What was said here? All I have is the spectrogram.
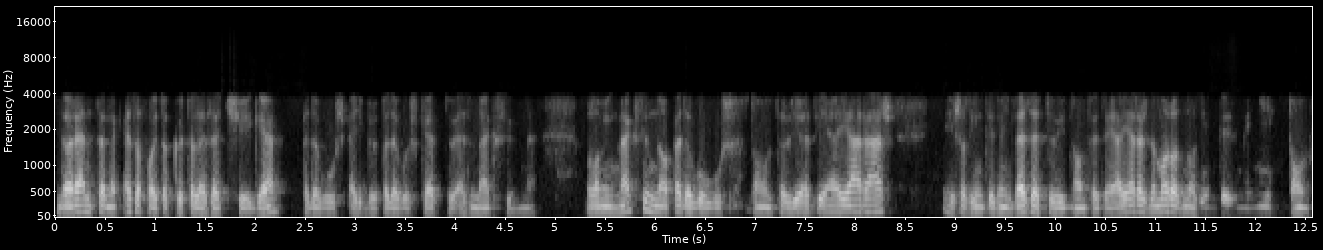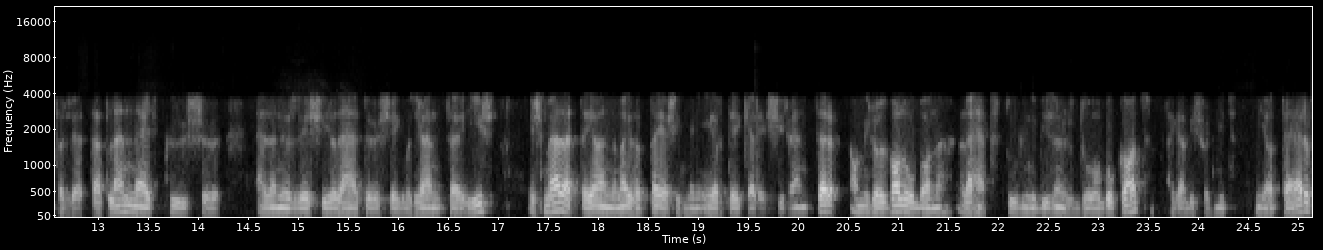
De a rendszernek ez a fajta kötelezettsége, pedagógus egyből, pedagógus kettő, ez megszűnne. Valamint megszűnne a pedagógus tanfelügyeleti eljárás, és az intézmény vezetői tanfelügyeleti eljárás, de maradna az intézményi tanfelügyelet. Tehát lenne egy külső ellenőrzési lehetőség vagy rendszer is, és mellette jelenne meg ez a teljesítmény értékelési rendszer, amiről valóban lehet tudni bizonyos dolgokat, legalábbis, hogy mit, mi a terv.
